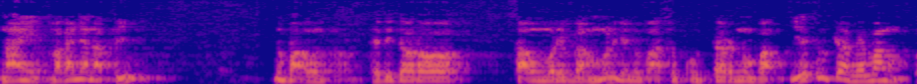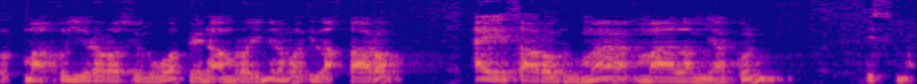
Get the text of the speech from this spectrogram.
Naik. Makanya Nabi numpak unta. Jadi cara saumure bangun ya numpak skuter, numpak. Ya sudah memang makhyira Rasulullah bena amro ini nama ilah taro aisarohuma malam yakun isma.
